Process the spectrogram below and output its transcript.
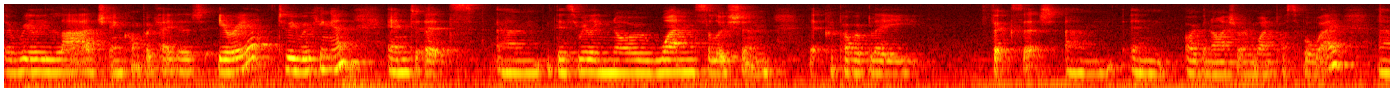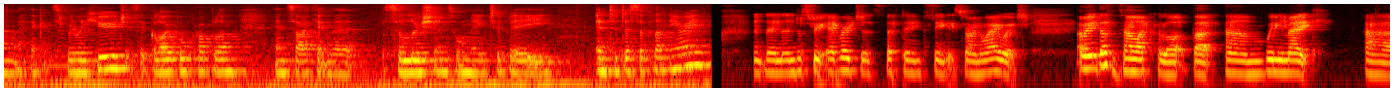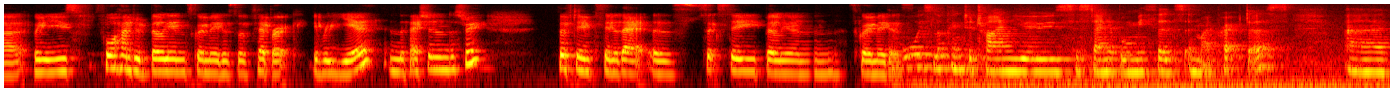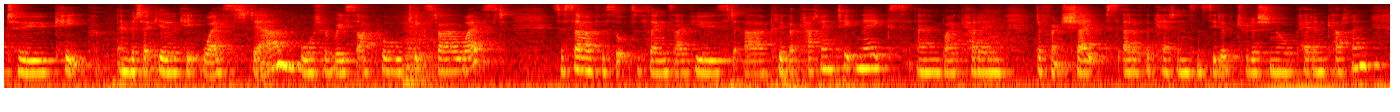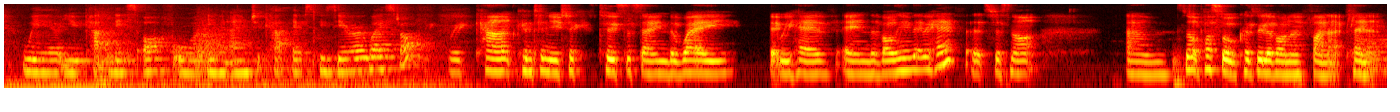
a really large and complicated area to be working in, and it's um, there's really no one solution that could probably fix it um, in overnight or in one possible way. Um, I think it's really huge. It's a global problem, and so I think that solutions will need to be interdisciplinary. And then industry average is 15% gets thrown away, which I mean it doesn't sound like a lot, but um, when you make uh, you use 400 billion square meters of fabric every year in the fashion industry, 15% of that is 60 billion square metres. Always looking to try and use sustainable methods in my practice uh, to keep, in particular, keep waste down or to recycle textile waste. So some of the sorts of things I've used are clever cutting techniques um, by cutting different shapes out of the patterns instead of traditional pattern cutting where you cut less off or even aim to cut absolutely zero waste off. We can't continue to, to sustain the way that we have and the volume that we have. It's just not um, it's not possible because we live on a finite planet.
